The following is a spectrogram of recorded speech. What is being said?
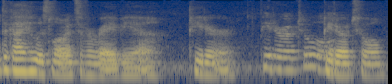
the guy who was Lawrence of Arabia, Peter Peter O'Toole. Peter O'Toole.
